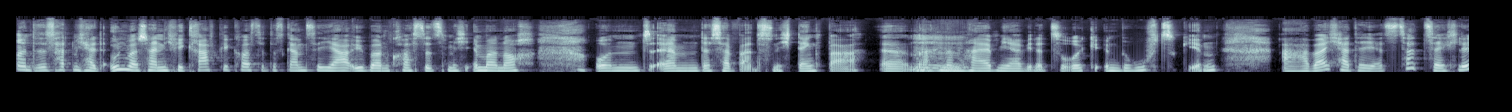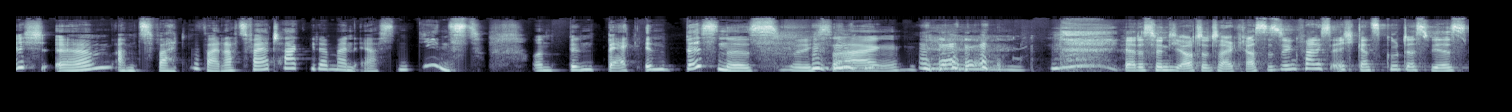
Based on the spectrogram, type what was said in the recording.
Und das hat mich halt unwahrscheinlich viel Kraft gekostet das ganze Jahr über und kostet es mich immer noch. Und ähm, deshalb war das nicht denkbar, äh, nach mhm. einem halben Jahr wieder zurück in Beruf zu gehen. Aber ich hatte jetzt tatsächlich ähm, am zweiten Weihnachtsfeiertag wieder meinen ersten Dienst und bin back in business, würde ich sagen. ja, das finde ich auch total krass. Deswegen fand ich es echt ganz gut, dass wir es,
